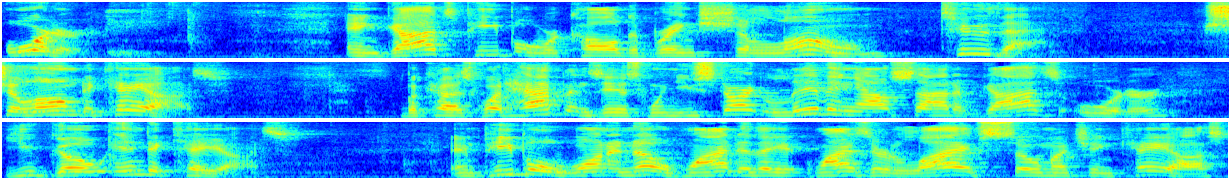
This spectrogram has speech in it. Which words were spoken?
order. And God's people were called to bring shalom to that. Shalom to chaos. Because what happens is when you start living outside of God's order, you go into chaos. And people want to know why do they why is their lives so much in chaos?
